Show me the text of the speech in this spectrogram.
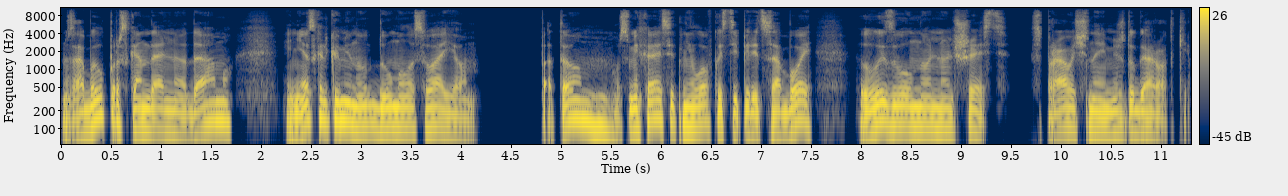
Забыл про скандальную даму и несколько минут думал о своем. Потом, усмехаясь от неловкости перед собой, вызвал 006, справочные междугородки.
